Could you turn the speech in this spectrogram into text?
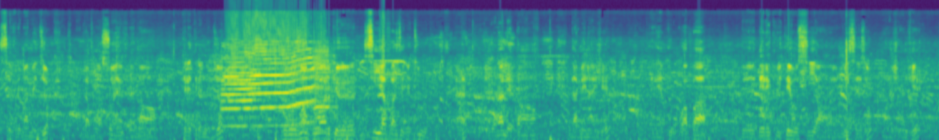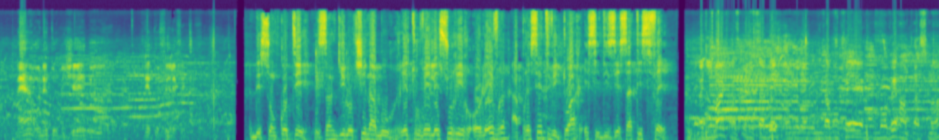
C'est vraiment médiocre. La moisson est vraiment très très médiocre. Nous osons croire que s'il y a phase de retour, hein, on aura le temps d'aménager. Et pourquoi pas de, de recruter aussi en mi-saison, en janvier. Mais on est obligé d'étoffer l'effectif. De son côté, Zangilo Chinabu retrouvait les sourires aux lèvres après cette victoire et se disait satisfait. Du mal parce que vous savez, nous avons fait un mauvais remplacement.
